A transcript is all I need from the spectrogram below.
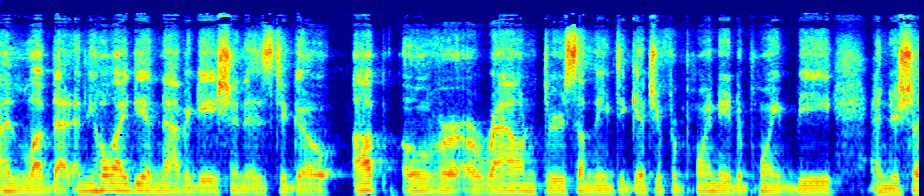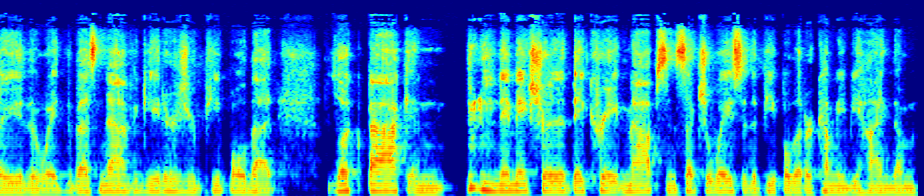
I love that. And the whole idea of navigation is to go up, over, around through something to get you from point A to point B and to show you the way. The best navigators are people that look back and they make sure that they create maps in such a way so the people that are coming behind them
